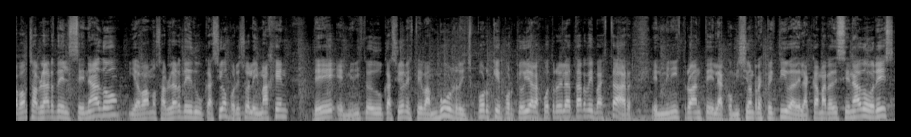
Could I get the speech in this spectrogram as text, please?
Vamos a hablar del Senado y vamos a hablar de educación, por eso la imagen del ministro de Educación, Esteban Bullrich. ¿Por qué? Porque hoy a las 4 de la tarde va a estar el ministro ante la comisión respectiva de la Cámara de Senadores,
